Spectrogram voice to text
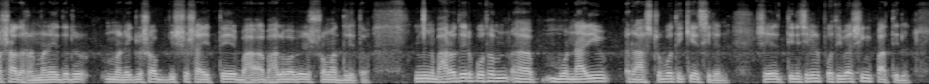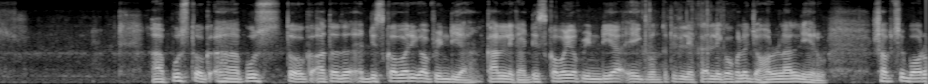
অসাধারণ মানে এদের মানে এগুলো সব বিশ্ব সাহিত্যে ভালোভাবে সমাদৃত। ভারতের প্রথম নারী রাষ্ট্রপতি কে ছিলেন? সে, তিনি ছিলেন প্রতিভা সিং পাতিল। পুস্তক পুস্তক, অর্থাৎ ডিসকভারি অফ ইন্ডিয়া কার লেখা? ডিসকভারি অফ ইন্ডিয়া এই গ্রন্থটির লেখা, লেখক হলো জওহরলাল নেহেরু। সবচেয়ে বড়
